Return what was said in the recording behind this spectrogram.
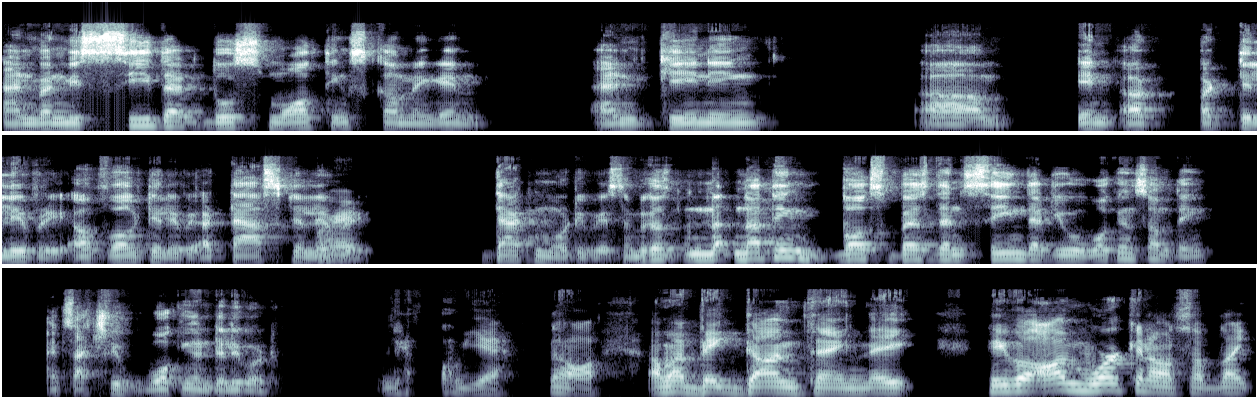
And when we see that those small things coming in and gaining um, in a, a delivery, a work delivery, a task delivery, right. that motivates them because n- nothing works best than seeing that you're working something and it's actually working and delivered. Yeah. Oh yeah. No, I'm a big done thing. They people I'm working on something like,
